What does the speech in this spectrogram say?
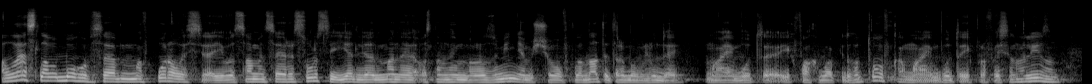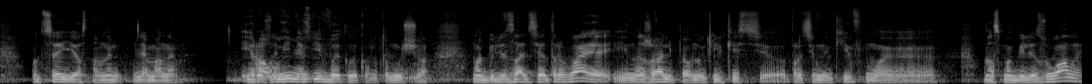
Але слава Богу, все ми впоралися. І от саме цей ресурс є для мене основним розумінням, що вкладати треба в людей. Має бути їх фахова підготовка, має бути їх професіоналізм. Оце є основним для мене і розумінням, і викликом, тому що мобілізація триває, і, на жаль, певну кількість е, працівників ми нас мобілізували,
